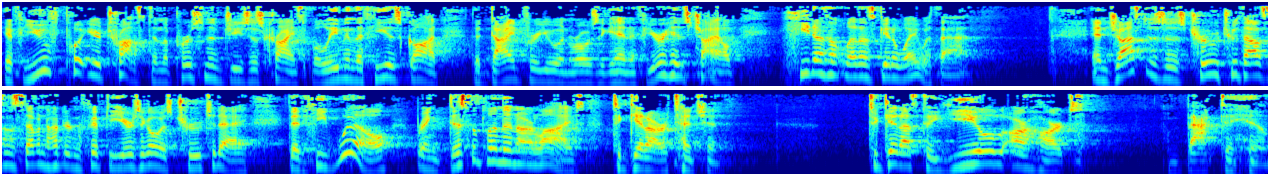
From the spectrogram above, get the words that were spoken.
if you've put your trust in the person of Jesus Christ, believing that he is God that died for you and rose again, if you're his child, he doesn't let us get away with that. And just as is true 2,750 years ago is true today, that he will bring discipline in our lives to get our attention, to get us to yield our hearts back to him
